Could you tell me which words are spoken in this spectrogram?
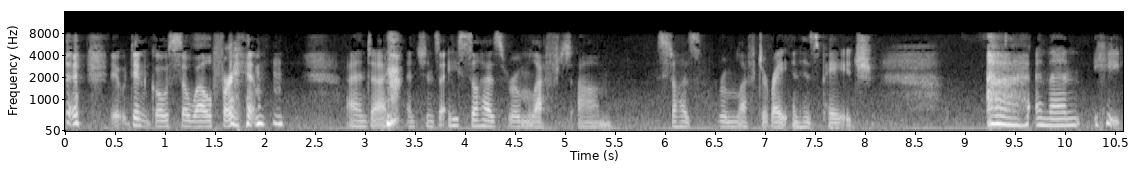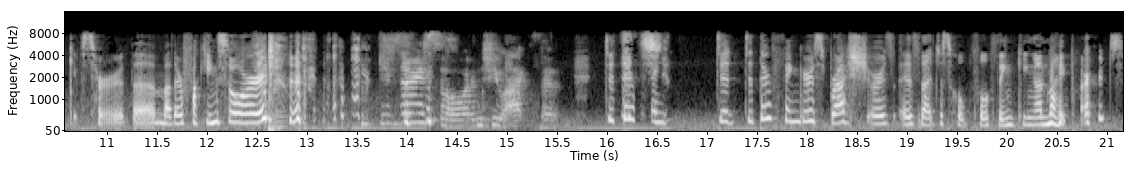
it didn't go so well for him. And uh, he mentions that he still has room left, um, still has room left to write in his page. and then he gives her the motherfucking sword. Gives her his sword and she likes it. did their fin- did did their fingers brush, or is, is that just hopeful thinking on my part?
